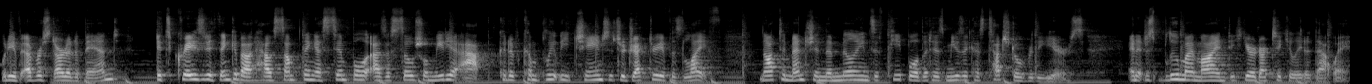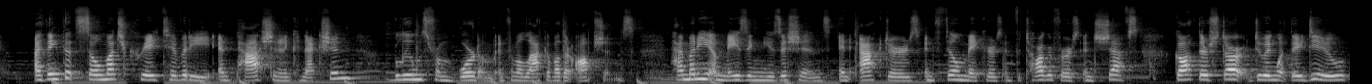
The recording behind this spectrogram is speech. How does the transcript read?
would he have ever started a band? It's crazy to think about how something as simple as a social media app could have completely changed the trajectory of his life, not to mention the millions of people that his music has touched over the years. And it just blew my mind to hear it articulated that way. I think that so much creativity and passion and connection blooms from boredom and from a lack of other options. How many amazing musicians and actors and filmmakers and photographers and chefs got their start doing what they do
